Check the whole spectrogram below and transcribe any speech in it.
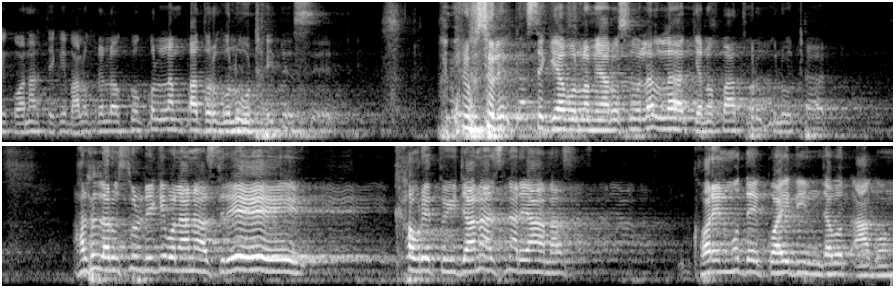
থেকে কনার থেকে ভালো করে লক্ষ্য করলাম, পাথরগুলো উঠাইতেছে। আমি রসুলের কাছে গিয়া বললাম, ইয়া রসুল আল্লাহ কেন পাথরগুলো উঠার আল্লাহ রসুল ডেকে বলে, আনাস রে, খাওরে তুই জানাস না রে, আনাস। ঘরের মধ্যে কয়দিন যাবত আগুন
